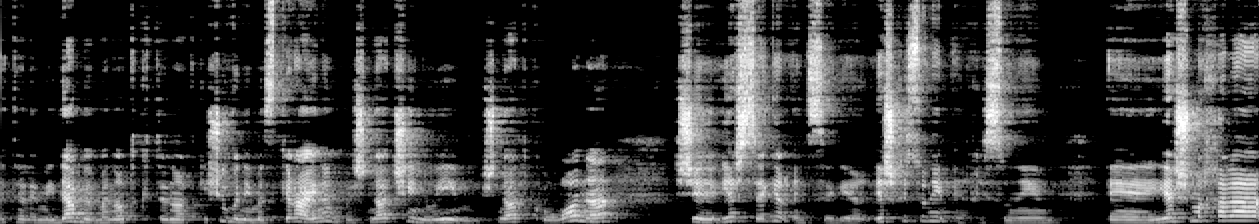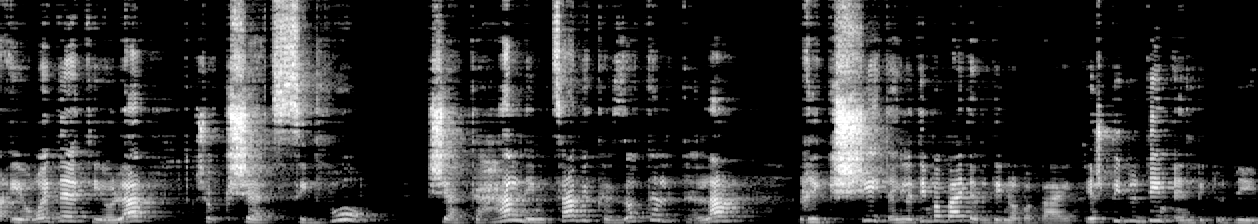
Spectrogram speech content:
את הלמידה במנות קטנות. כי שוב אני מזכירה היינו בשנת שינויים בשנת קורונה שיש סגר אין סגר. יש חיסונים אין חיסונים. אה, יש מחלה היא יורדת היא עולה. עכשיו כשהציבור כשהקהל נמצא בכזאת טלטלה רגשית הילדים בבית הילדים לא בבית. יש בידודים אין בידודים.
